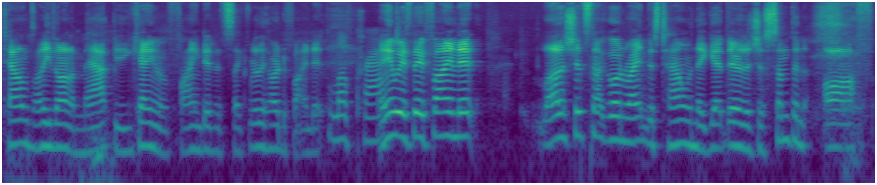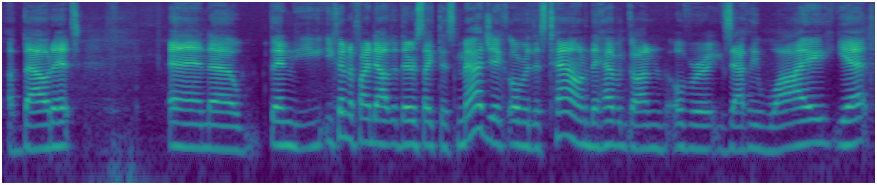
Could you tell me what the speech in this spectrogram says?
town's not even on a map. You can't even find it. It's like really hard to find it. Lovecraft. Anyways, they find it. A lot of shit's not going right in this town when they get there. There's just something off about it. And uh, then you, you kind of find out that there's like this magic over this town. They haven't gone over exactly why yet,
